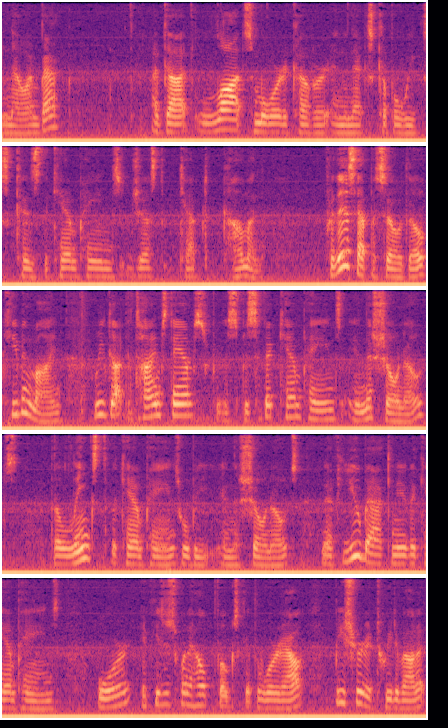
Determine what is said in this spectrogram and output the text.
now I'm back. I've got lots more to cover in the next couple weeks because the campaigns just kept coming. For this episode, though, keep in mind we've got the timestamps for the specific campaigns in the show notes. The links to the campaigns will be in the show notes. And if you back any of the campaigns, or if you just want to help folks get the word out, be sure to tweet about it,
